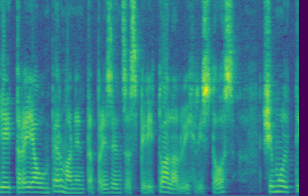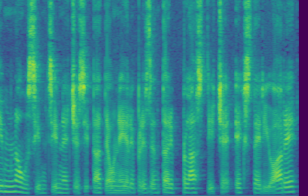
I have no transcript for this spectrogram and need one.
Ei trăiau în permanentă prezență spirituală a lui Hristos și mult timp n-au simțit necesitatea unei reprezentări plastice exterioare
